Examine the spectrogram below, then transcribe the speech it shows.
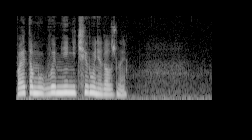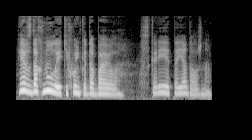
Поэтому вы мне ничего не должны. Я вздохнула и тихонько добавила. Скорее, это я должна.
